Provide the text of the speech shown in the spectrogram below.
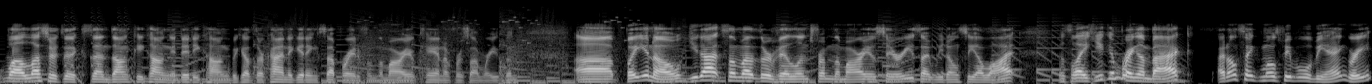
Well, lesser to extent Donkey Kong and Diddy Kong because they're kind of getting separated from the Mario canon for some reason. Uh, but you know, you got some other villains from the Mario series that we don't see a lot. It's like, you can bring them back. I don't think most people will be angry.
